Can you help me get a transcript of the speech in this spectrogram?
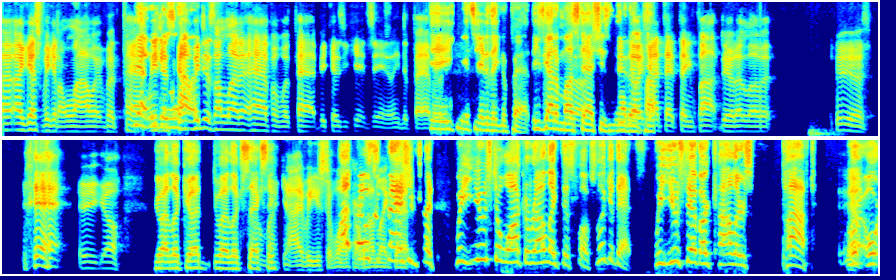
I, I guess we can allow it with Pat. Yeah, we, we just got it. we just let it happen with Pat because you can't say anything to Pat. Yeah, you can't say anything to Pat. He's got a mustache. He's He's to have always got that thing pop, dude. I love it. Yes. Yeah. there you go. Do I look good? Do I look oh sexy? Oh my god, we used to walk was around like that. trend. We used to walk around like this, folks. Look at that. We used to have our collars popped, Yeah. or,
